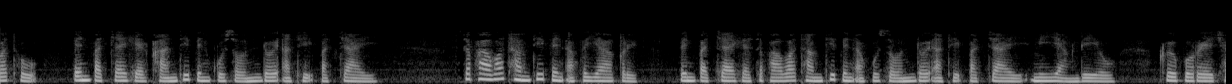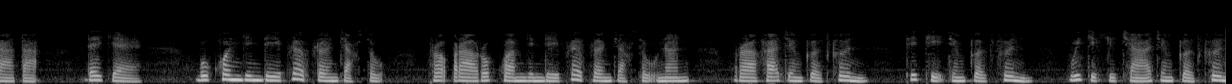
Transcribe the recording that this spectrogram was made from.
วัตถุ เป็นปัจจัยแก่ขันธ์ที่เป็นกุศลโดยอธิปัจจัย สภาวธรรมที่เป็นอัพยากฤิเป็นปัจจัยแก่สภาวธรรมที่เป็นอกุศลโดยอธิปัจจัยมีอย่างเดียว คือปุเรชาตะ ได้แก่ บุคคลยินดีเพลิดเพลินจากสุ เพราะปรารบความยินดีเพลิดเพลินจากสุนั้น ราคะจึงเกิดขึ้น ทิฏฐิจึงเกิดขึ้น วิจิกิจฉาจึงเกิดขึ้น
